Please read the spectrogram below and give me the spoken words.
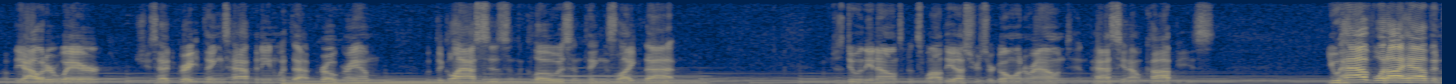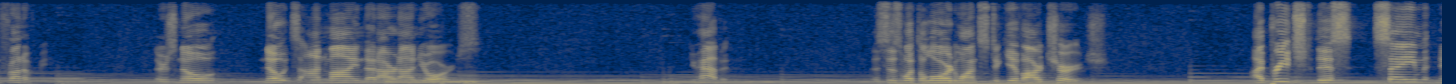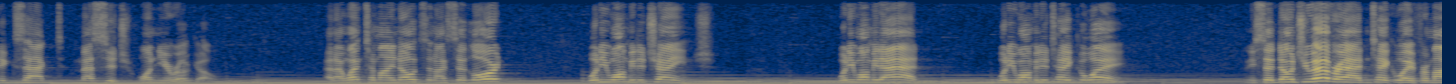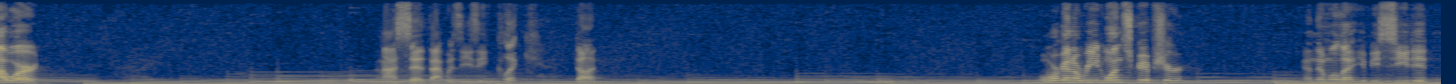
of the outerwear. She's had great things happening with that program, with the glasses and the clothes and things like that. I'm just doing the announcements while the ushers are going around and passing out copies. You have what I have in front of me. There's no notes on mine that aren't on yours. You have it. This is what the Lord wants to give our church. I preached this same exact message one year ago. And I went to my notes and I said, Lord, what do you want me to change? What do you want me to add? What do you want me to take away? And he said, Don't you ever add and take away from my word. And I said, That was easy. Click, done. Well, we're going to read one scripture and then we'll let you be seated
